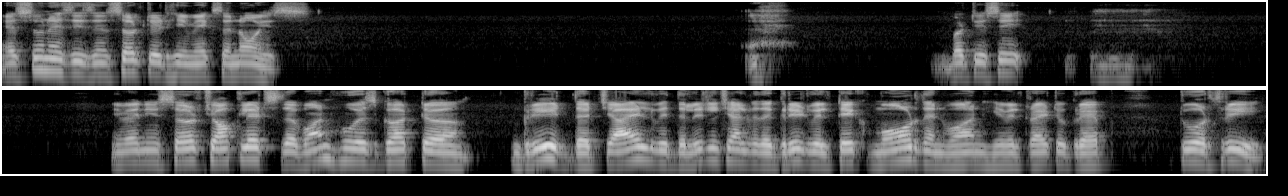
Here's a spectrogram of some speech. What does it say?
As soon as he is insulted, he makes a noise. But you see, when you serve chocolates, the one who has got uh, greed, the child with the little child with the greed will take more than one. He will try to grab two or three.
